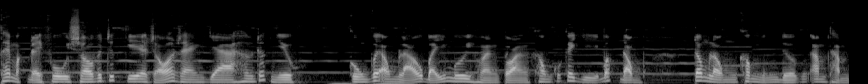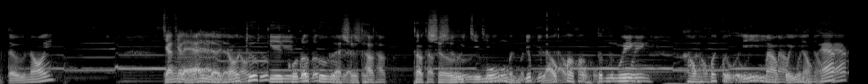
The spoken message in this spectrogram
thấy mặt đại phu so với trước kia rõ ràng già hơn rất nhiều. Cùng với ông lão 70 hoàn toàn không có cái gì bất đồng. Trong lòng không nhịn được âm thầm tự nói. Chẳng lẽ lời nói trước kia của đối phương là sự thật? Thật sự chỉ muốn mình giúp lão khôi phục tinh nguyên không có chủ ý ma quỷ nào khác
